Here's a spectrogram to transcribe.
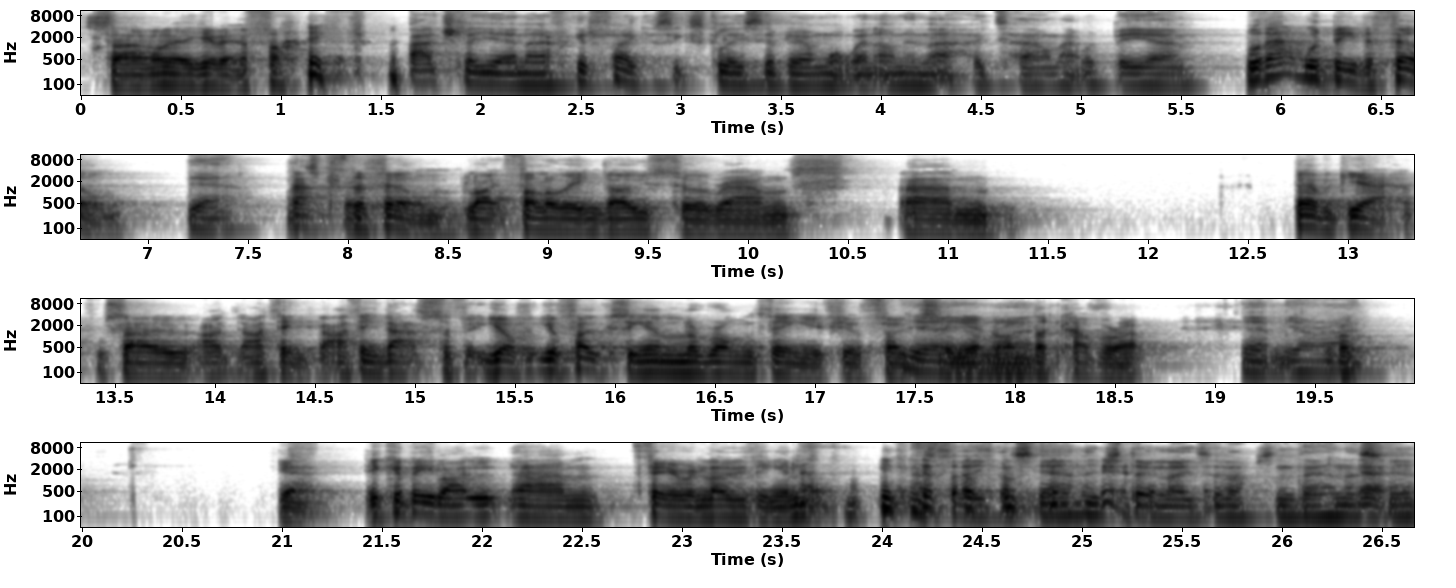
So I'm going to give it a five. Actually, yeah, no. If we could focus exclusively on what went on in that hotel, that would be um, well, that would be the film. yeah, That's, that's, the film, like following those two around. Um, there we, yeah. So I, I think I think that's the, you're you're focusing on the wrong thing if you're focusing you're in on right. the cover up. yeah, you're right. Yeah, it could be like um, Fear and Loathing in That's Vegas, yeah. They're just do loads of ups and downs. Yeah. Yeah.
